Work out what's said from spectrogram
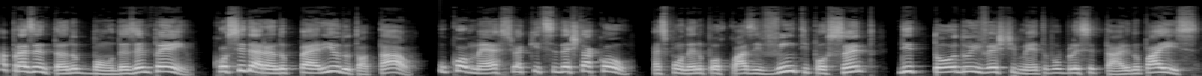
apresentando bom desempenho. Considerando o período total, o comércio é que se destacou, respondendo por quase 20% de todo o investimento publicitário no país.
